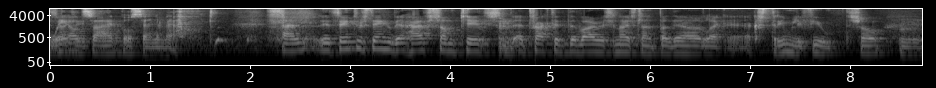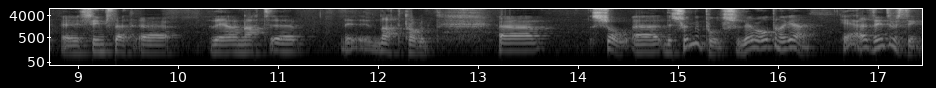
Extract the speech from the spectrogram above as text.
Wait outside. We'll send them out." And it's interesting. There have some kids attracted the virus in Iceland, but they are like extremely few. So uh, it seems that uh, they are not uh, not the problem. Uh, so uh, the swimming pools they're open again. Yeah. that's interesting.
